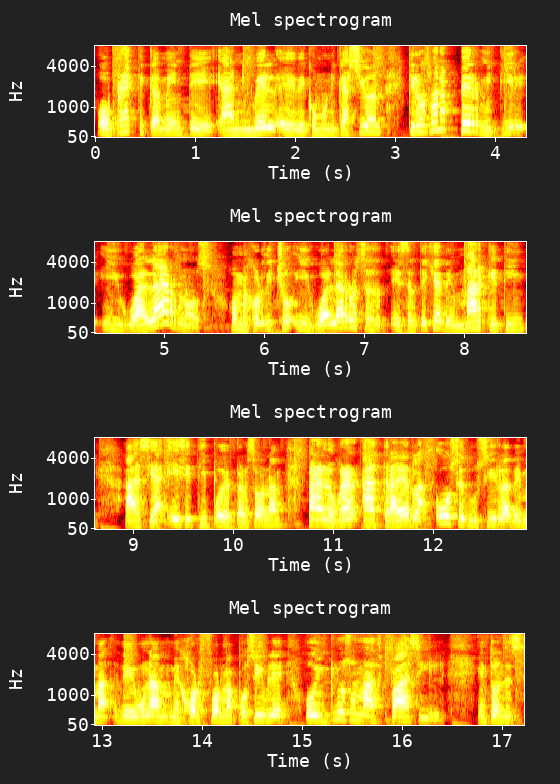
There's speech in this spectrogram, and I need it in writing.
o prácticamente a nivel eh, de comunicación que nos van a permitir igualarnos, o mejor dicho, igualar nuestra estrategia de marketing hacia ese tipo de persona para lograr atraerla o seducirla de, de una mejor forma posible o incluso más fácil. Entonces,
